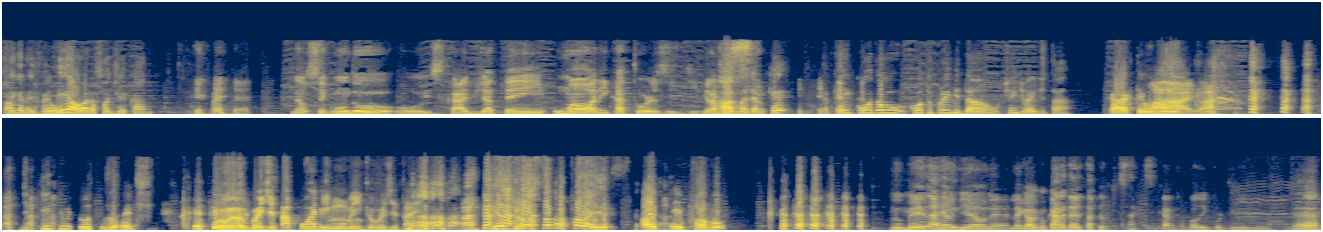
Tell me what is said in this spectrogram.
Chega, né? Foi meia hora só de recado. Não, segundo o, Skype já tem uma hora e 14 de gravação. Ah, mas é porque, é porque aí conta o, conta o proibidão. O gente vai editar. Cara, tem um. Vai, vai. De 15 minutos antes. Pô, eu vou editar porra nenhuma, hein, que eu vou editar, hein? Entrou só pra falar isso. Ai, sim, por favor. No meio da reunião, né? Legal que o cara deve estar pensando, o que será que esse cara tá falando em português? Né? É,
